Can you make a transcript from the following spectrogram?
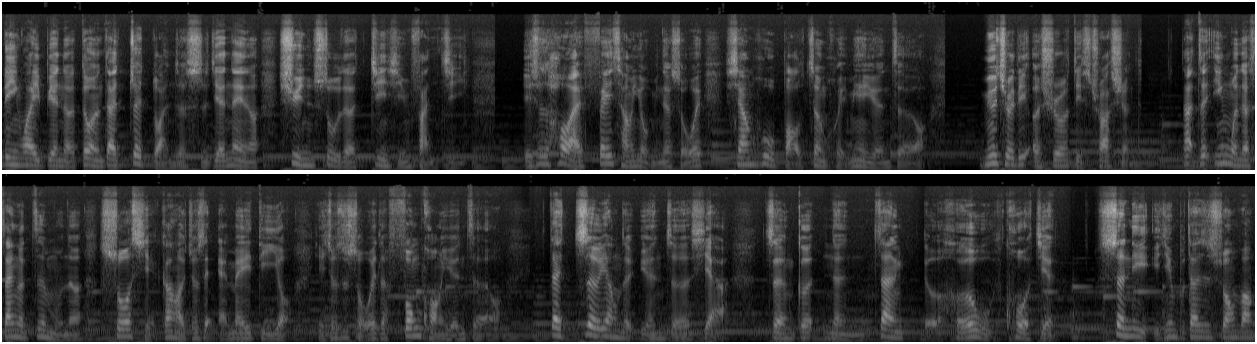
另外一边呢都能在最短的时间内呢迅速的进行反击，也就是后来非常有名的所谓相互保证毁灭原则哦，mutually assured destruction。那这英文的三个字母呢缩写刚好就是 MAD 哦，也就是所谓的疯狂原则哦。在这样的原则下，整个冷战的核武扩建。胜利已经不再是双方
